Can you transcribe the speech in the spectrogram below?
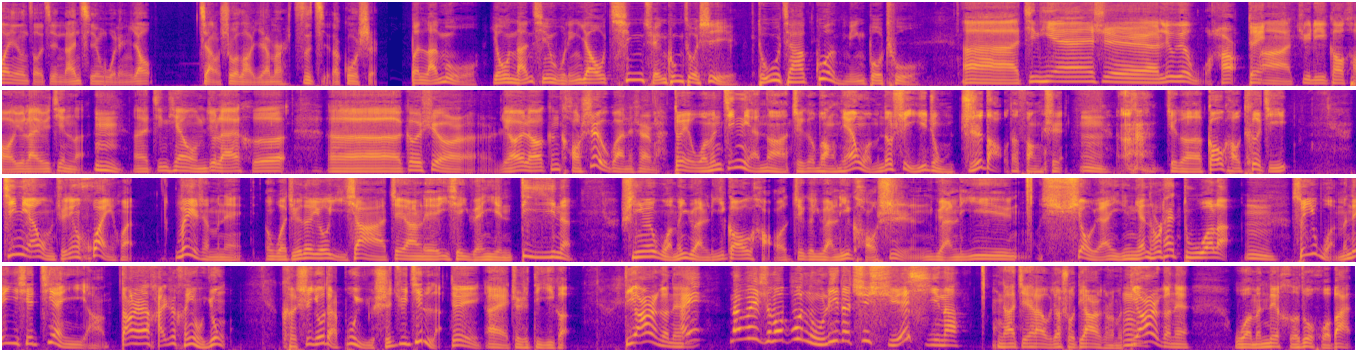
欢迎走进南秦五零幺，讲述老爷们儿自己的故事。本栏目由南秦五零幺清泉工作室独家冠名播出。呃，今天是六月五号，对啊，距离高考越来越近了。嗯，呃，今天我们就来和呃各位室友聊一聊跟考试有关的事儿吧。对我们今年呢，这个往年我们都是以一种指导的方式，嗯 这个高考特辑。今年我们决定换一换，为什么呢？我觉得有以下这样的一些原因。第一呢，是因为我们远离高考，这个远离考试，远离嗯校园已经年头太多了，嗯所以我们的一些建议啊，当然还是很有用，可是有点不与时俱进了。对。哎，这是第一个。第二个呢？哎，那为什么不努力的去学习呢？你看，接下来我就要说第二个了嘛。第二个呢，我们的合作伙伴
